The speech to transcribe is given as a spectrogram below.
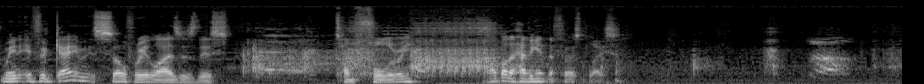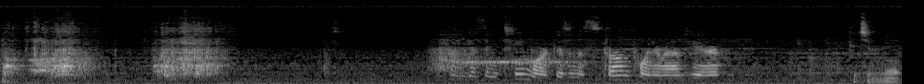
I mean, if the game itself realizes this tomfoolery, why bother having it in the first place? Not.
